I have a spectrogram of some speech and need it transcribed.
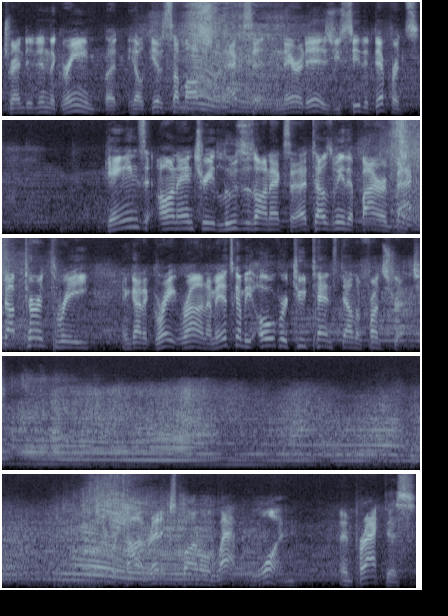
trended in the green, but he'll give some off on exit, and there it is. You see the difference. Gains on entry, loses on exit. That tells me that Byron backed up turn three and got a great run. I mean, it's going to be over two tenths down the front stretch. Tyler spun on lap one in practice.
